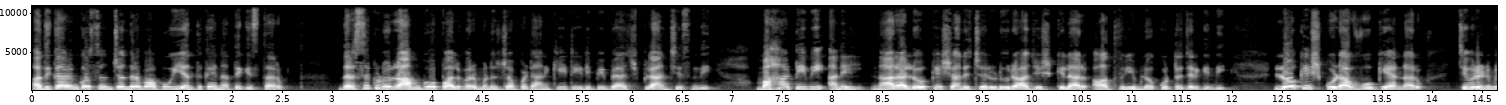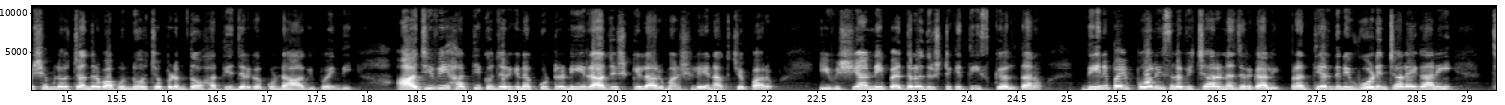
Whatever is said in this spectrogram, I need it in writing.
అధికారం కోసం చంద్రబాబు ఎంతకైనా తెగిస్తారు. దర్శకుడు రామ్ గోపాల్ వర్మను చంపటానికి టీడీపీ బ్యాచ్ ప్లాన్ చేసింది. మహా టీవీ అనిల్ నారా లోకేష్ అనుచరుడు రాజేష్ కిలార్ ఆధ్వర్యంలో కుట్ర జరిగింది. లోకేష్ కూడా ఓకే అన్నారు. చివరి నిమిషంలో చంద్రబాబు నో చెప్పడంతో హత్య జరగకుండా ఆగిపోయింది. ఆజీవి హత్యకు జరిగిన కుట్రని రాజేష్ కిలారు మనుషులే నాకు చెప్పారు. ఈ విషయాన్ని పెద్దల దృష్టికి తీసుకువెళ్తాను దీనిపై పోలీసుల విచారణ జరగాలి. ప్రత్యర్థిని ఓడించాలే గాని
